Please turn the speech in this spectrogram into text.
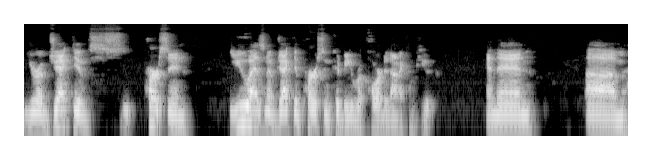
your objective person. You as an objective person could be recorded on a computer, and then um,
